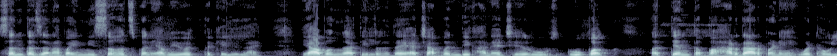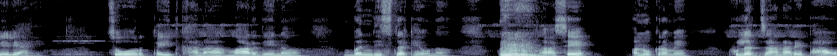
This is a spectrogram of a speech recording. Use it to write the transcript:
संत जनाबाईंनी सहजपणे अभिव्यक्त केलेला आहे. या अभंगातील हृदयाच्या बंदीखान्याचे रू रूपक अत्यंत बहारदारपणे वठवलेले आहे. चोर कैदखाना मार देणं बंदिस्त ठेवणं असे अनुक्रमे फुलत जाणारे भाव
